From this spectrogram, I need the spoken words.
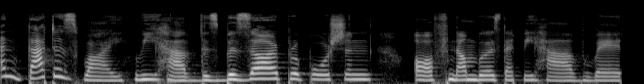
And that is why we have this bizarre proportion of numbers that we have where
